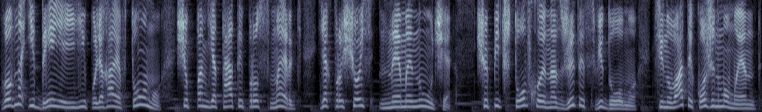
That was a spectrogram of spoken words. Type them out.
Головна ідея її полягає в тому, щоб пам'ятати про смерть як про щось неминуче що підштовхує нас жити свідомо, цінувати кожен момент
